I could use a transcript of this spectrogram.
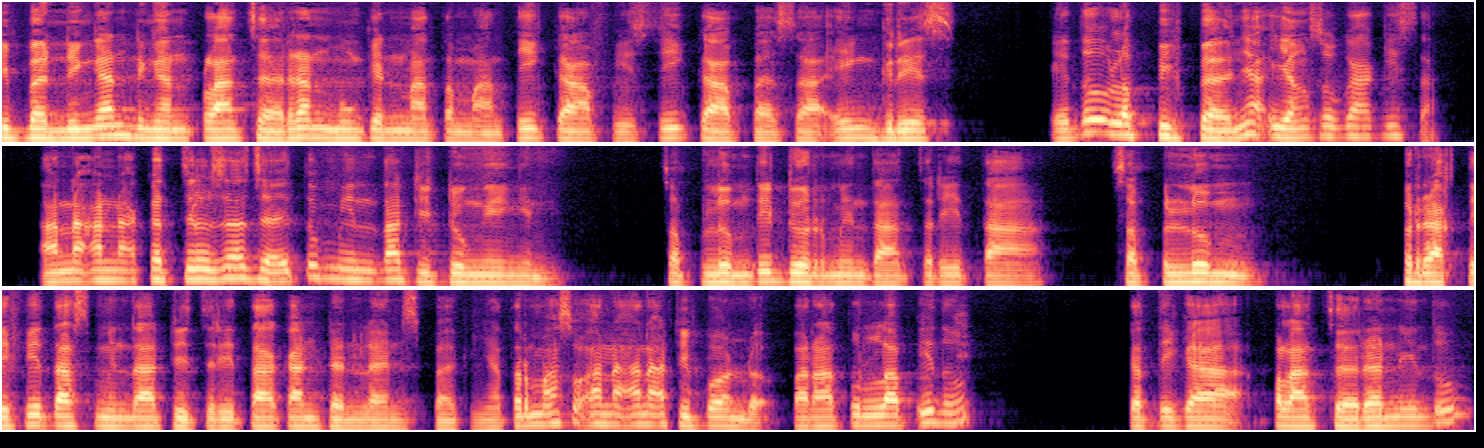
dibandingkan dengan pelajaran mungkin matematika, fisika, bahasa Inggris itu lebih banyak yang suka kisah. Anak-anak kecil saja itu minta didongengin. Sebelum tidur minta cerita, sebelum beraktivitas minta diceritakan dan lain sebagainya. Termasuk anak-anak di pondok, para tulab itu ketika pelajaran itu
